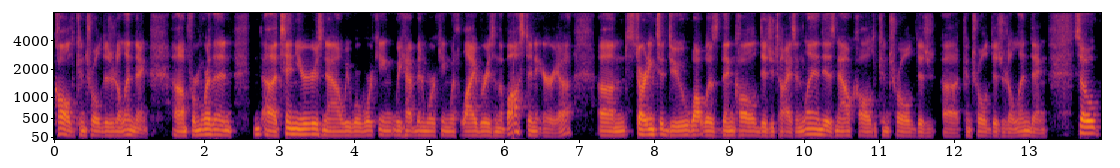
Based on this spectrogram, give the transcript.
called controlled digital lending. Um, for more than uh, 10 years now, we were working, we have been working with libraries in the Boston area, um, starting to do what was then called Digitize and Lend is now called controlled, digi uh, controlled digital lending. So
